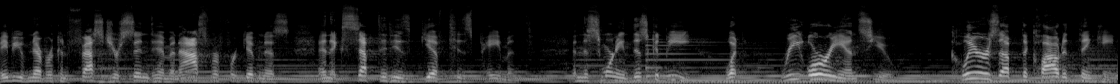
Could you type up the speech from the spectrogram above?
Maybe you've never confessed your sin to Him and asked for forgiveness and accepted His gift, His payment. And this morning, this could be what reorients you, clears up the clouded thinking.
